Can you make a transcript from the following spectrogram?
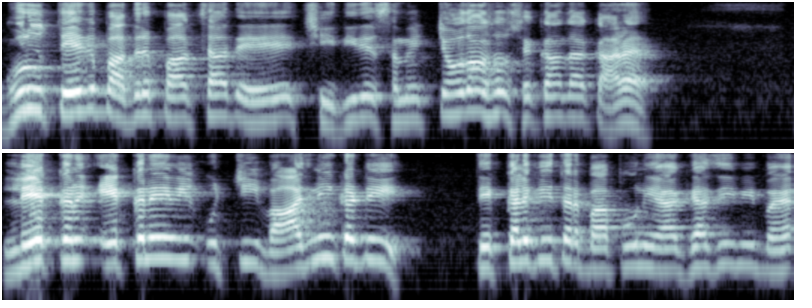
ਗੁਰੂ ਤੇਗ ਬਹਾਦਰ ਪਾਤਸ਼ਾਹ ਦੇ ਸ਼ਹੀਦੀ ਦੇ ਸਮੇਂ 1400 ਸਿੱਖਾਂ ਦਾ ਘਰ ਹੈ, ਲੇਕਿਨ ਇੱਕ ਨੇ ਵੀ ਉੱਚੀ ਆਵਾਜ਼ ਨਹੀਂ ਕੱਢੀ ਤੇ ਕਲਗੀਧਰ ਬਾਪੂ ਨੇ ਆਖਿਆ ਸੀ ਵੀ ਮੈਂ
